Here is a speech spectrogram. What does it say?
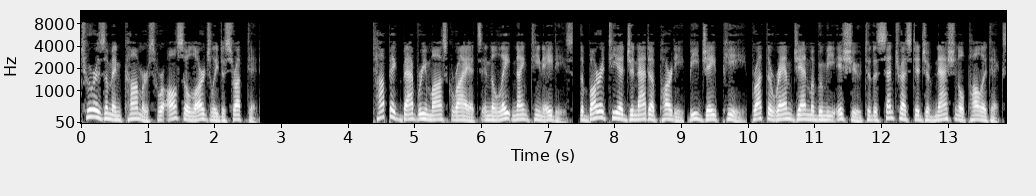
Tourism and commerce were also largely disrupted. Topic Babri Mosque riots In the late 1980s, the Bharatiya Janata Party (BJP) brought the Ram Janmabhoomi issue to the centrestage of national politics,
